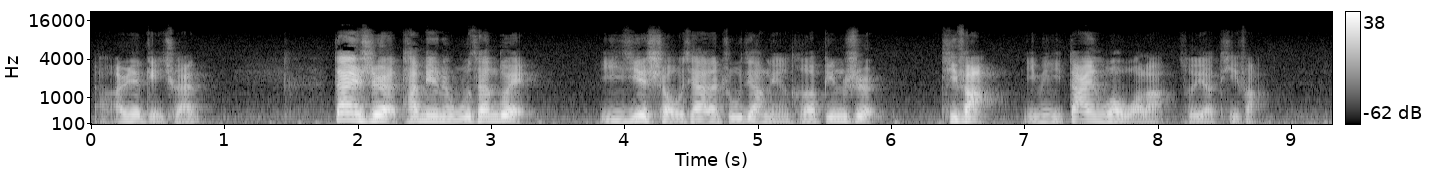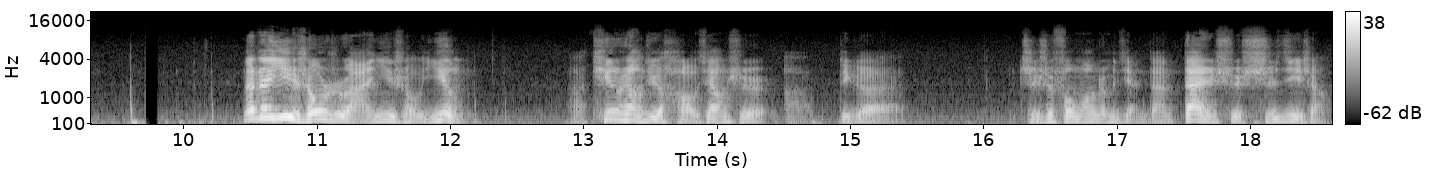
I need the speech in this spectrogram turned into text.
啊，而且给全。但是他命令吴三桂以及手下的诸将领和兵士剃发，因为你答应过我了，所以要剃发。那这一手软一手硬，啊，听上去好像是啊，这个只是封王这么简单，但是实际上，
